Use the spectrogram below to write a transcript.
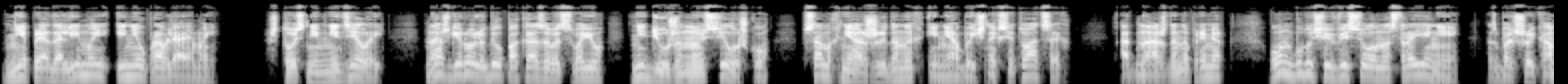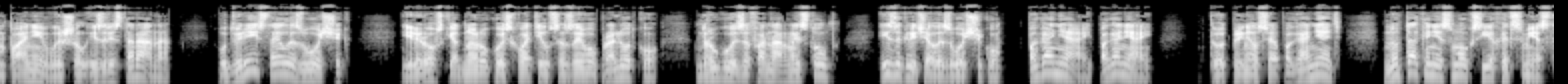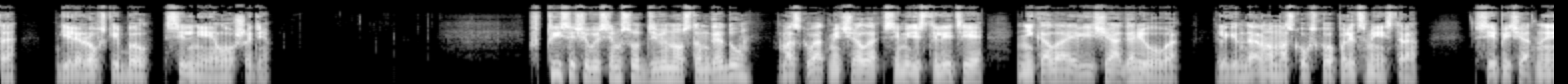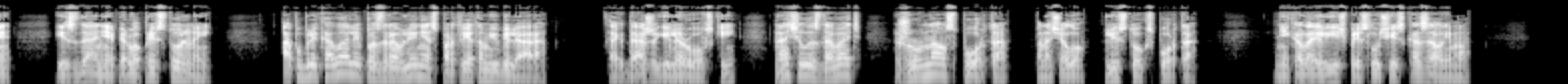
непреодолимой и неуправляемой. Что с ним не делай, наш герой любил показывать свою недюжинную силушку в самых неожиданных и необычных ситуациях. Однажды, например, он, будучи в веселом настроении, с большой компанией вышел из ресторана. У дверей стоял извозчик. Гелеровский одной рукой схватился за его пролетку, другой за фонарный столб и закричал извозчику «Погоняй, погоняй!». Тот принялся погонять, но так и не смог съехать с места. Гелеровский был сильнее лошади. В 1890 году Москва отмечала 70-летие Николая Ильича Огарева, легендарного московского полицмейстера. Все печатные издания Первопрестольной опубликовали поздравления с портретом юбиляра. Тогда же Гелеровский начал издавать журнал спорта, поначалу листок спорта. Николай Ильич при случае сказал ему,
